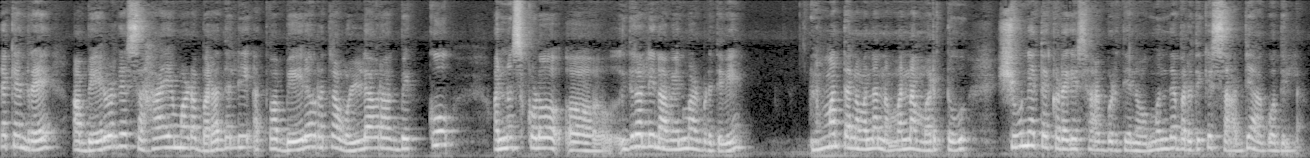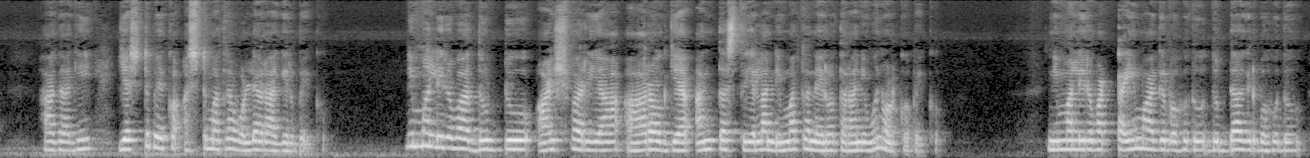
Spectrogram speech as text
ಯಾಕೆಂದರೆ ಆ ಬೇರೆಯವ್ರಿಗೆ ಸಹಾಯ ಮಾಡೋ ಬರದಲ್ಲಿ ಅಥವಾ ಬೇರೆಯವ್ರ ಹತ್ರ ಒಳ್ಳೆಯವರಾಗಬೇಕು ಅನ್ನಿಸ್ಕೊಳ್ಳೋ ಇದರಲ್ಲಿ ನಾವೇನು ಮಾಡಿಬಿಡ್ತೀವಿ? ನಮ್ಮತನವನ್ನು ನಮ್ಮನ್ನು ಮರೆತು ಶೂನ್ಯತೆ ಕಡೆಗೆ ಸಾಗ್ಬಿಡ್ತೀವಿ ನಾವು. ಮುಂದೆ ಬರೋದಕ್ಕೆ ಸಾಧ್ಯ ಆಗೋದಿಲ್ಲ. ಹಾಗಾಗಿ ಎಷ್ಟು ಬೇಕೋ ಅಷ್ಟು ಮಾತ್ರ ಒಳ್ಳೆಯವರಾಗಿರಬೇಕು. ನಿಮ್ಮಲ್ಲಿರುವ ದುಡ್ಡು, ಐಶ್ವರ್ಯ, ಆರೋಗ್ಯ, ಅಂತಸ್ತು ಎಲ್ಲ ನಿಮ್ಮ ಹತ್ರನೇ ಇರೋ ಥರ ನೀವು ನೋಡ್ಕೋಬೇಕು. ನಿಮ್ಮಲ್ಲಿರುವ ಟೈಮ್ ಆಗಿರಬಹುದು, ದುಡ್ಡಾಗಿರಬಹುದು,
